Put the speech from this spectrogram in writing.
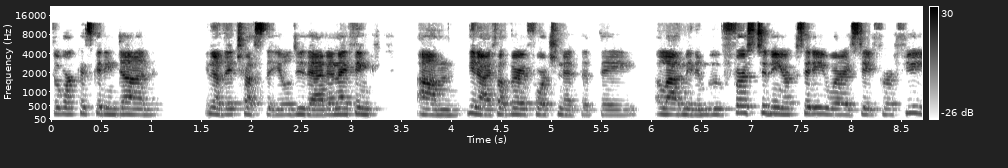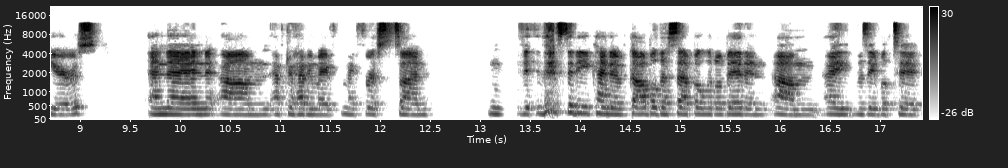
the work is getting done, you know, they trust that you'll do that. And I think, um, you know, I felt very fortunate that they allowed me to move first to New York City, where I stayed for a few years. And then, um, after having my, my first son, the, the, city kind of gobbled us up a little bit. And, um, I was able to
